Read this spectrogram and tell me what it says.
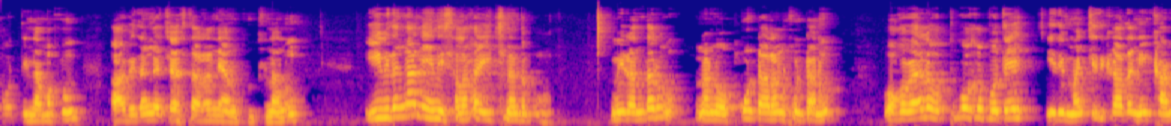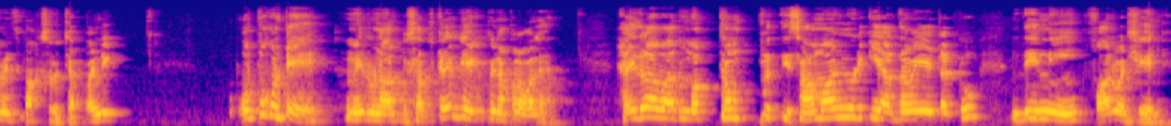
పూర్తి నమ్మకం ఆ విధంగా చేస్తారని అనుకుంటున్నాను. ఈ విధంగా నేను ఈ సలహా ఇచ్చినందుకు మీరందరూ నన్ను ఒప్పుకుంటారనుకుంటాను. ఒకవేళ ఒప్పుకోకపోతే ఇది మంచిది కాదని కామెంట్స్ బాక్స్లో చెప్పండి. ఒప్పుకుంటే మీరు నాకు సబ్స్క్రైబ్ చేయకపోయినా పర్వాలేదు. హైదరాబాద్ మొత్తం ప్రతి సామాన్యుడికి అర్థమయ్యేటట్టు దీన్ని ఫార్వర్డ్ చేయండి.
